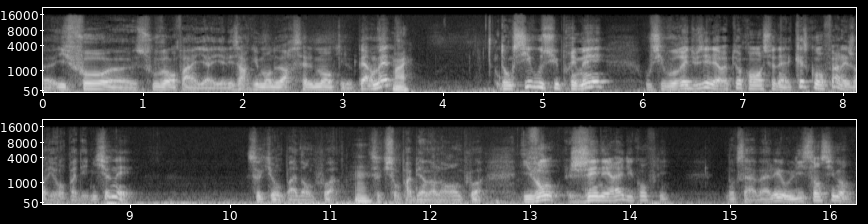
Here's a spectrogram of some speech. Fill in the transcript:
euh, il faut euh, souvent, enfin, il y, a les arguments de harcèlement qui le permettent. Donc si vous supprimez ou si vous réduisez les ruptures conventionnelles, qu'est-ce qu'on va faire? Les gens Ils vont pas démissionner. Ceux qui n'ont pas d'emploi, hum. ceux qui sont pas bien dans leur emploi, ils vont générer du conflit. Donc ça va aller au licenciement,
